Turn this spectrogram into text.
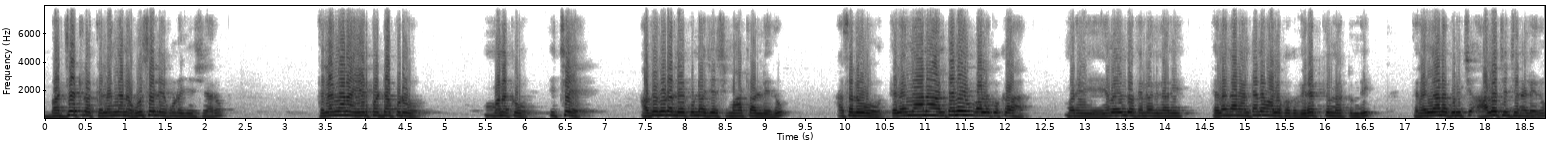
బడ్జెట్లో తెలంగాణ ఊసే లేకుండా చేశారు. తెలంగాణ ఏర్పడ్డప్పుడు మనకు ఇచ్చే అవి కూడా లేకుండా చేసి మాట్లాడలేదు. అసలు తెలంగాణ అంటేనే వాళ్ళకు ఒక మరి ఏమైందో తెలియదు కానీ తెలంగాణ అంటేనే వాళ్ళకు ఒక విరక్తి ఉన్నట్టుంది. తెలంగాణ గురించి ఆలోచించనే లేదు.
